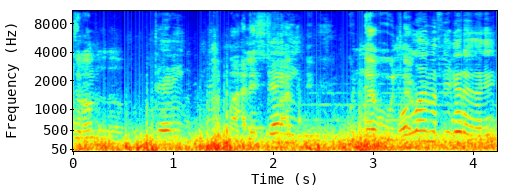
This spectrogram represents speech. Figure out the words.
تيران تاني. معلش تاني. والنبي والنبي. والله ما في غيرها. اهي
